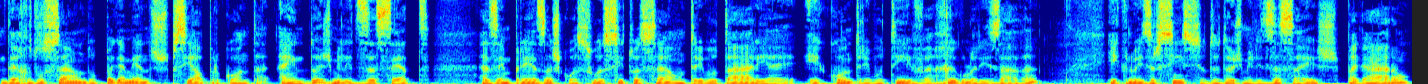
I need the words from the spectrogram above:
da redução do pagamento especial por conta em 2017 as empresas com a sua situação tributária e contributiva regularizada e que no exercício de 2016 pagaram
